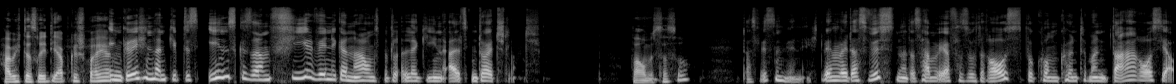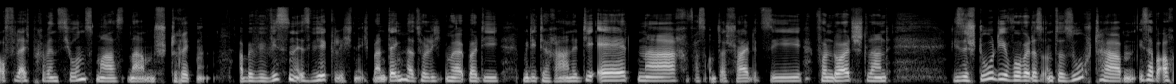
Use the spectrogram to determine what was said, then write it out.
Habe ich das richtig abgespeichert? In Griechenland gibt es insgesamt viel weniger Nahrungsmittelallergien als in Deutschland. Warum ist das so? Das wissen wir nicht. Wenn wir das wüssten, und das haben wir ja versucht rauszubekommen, könnte man daraus ja auch vielleicht Präventionsmaßnahmen stricken. Aber wir wissen es wirklich nicht. Man denkt natürlich immer über die mediterrane Diät nach. Was unterscheidet sie von Deutschland? Diese Studie, wo wir das untersucht haben, ist aber auch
